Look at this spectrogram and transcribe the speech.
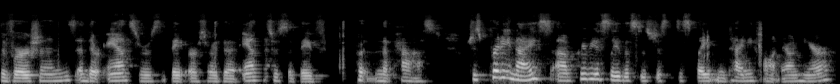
the versions and their answers that they, or sorry, the answers that they've put in the past, which is pretty nice. Um, previously, this was just displayed in tiny font down here.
